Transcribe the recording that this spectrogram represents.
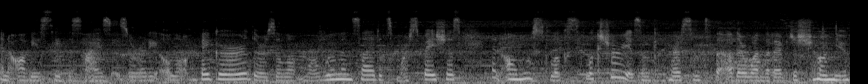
And obviously the size is already a lot bigger. There's a lot more room inside. It's more spacious. and almost looks luxurious in comparison to the other one that I've just shown you.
